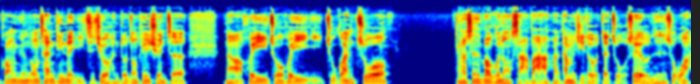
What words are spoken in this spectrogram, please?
光员工餐厅的椅子就有很多种可以选择。那会议桌、会议椅、主管桌，那甚至包括那种沙发，啊他们其实都有在做。所以我只能说，哇，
